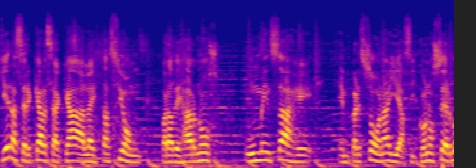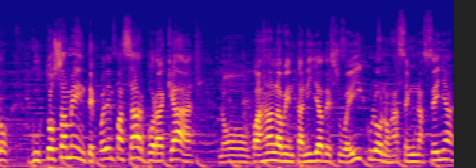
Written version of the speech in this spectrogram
quiera acercarse acá a la estación para dejarnos un mensaje en persona y así conocerlo, gustosamente pueden pasar por acá, nos bajan la ventanilla de su vehículo, nos hacen una seña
